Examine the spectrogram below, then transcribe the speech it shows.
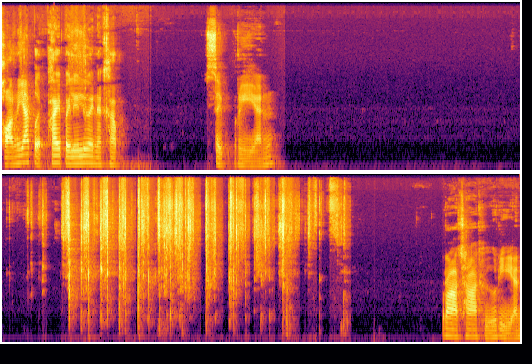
ขออนุญาตเปิดไพ่ไปเรื่อย ๆ นะครับสิบเหรียญ ราชาถือเหรียญ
